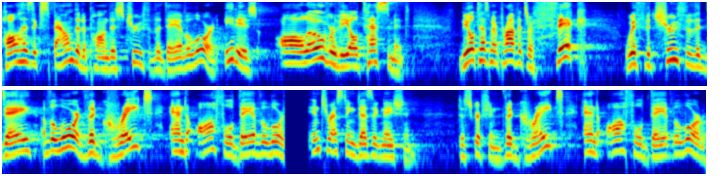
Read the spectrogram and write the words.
Paul has expounded upon this truth of the day of the Lord. It is all over the Old Testament. The Old Testament prophets are thick with the truth of the day of the Lord, the great and awful day of the Lord. Interesting designation, description. The great and awful day of the Lord.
